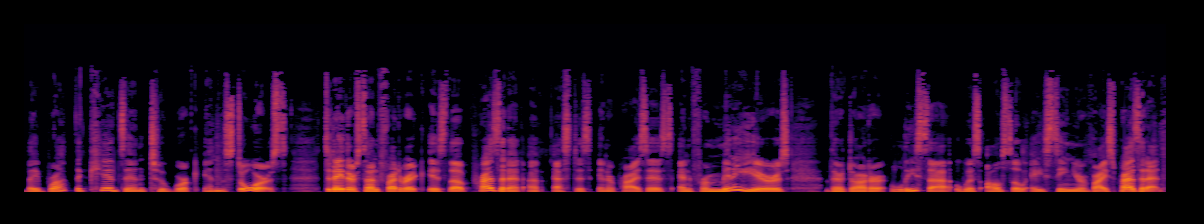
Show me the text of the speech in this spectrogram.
they brought the kids in to work in the stores. Today, their son Frederic is the president of Estes Enterprises, and for many years, their daughter Lisa was also a senior vice president.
